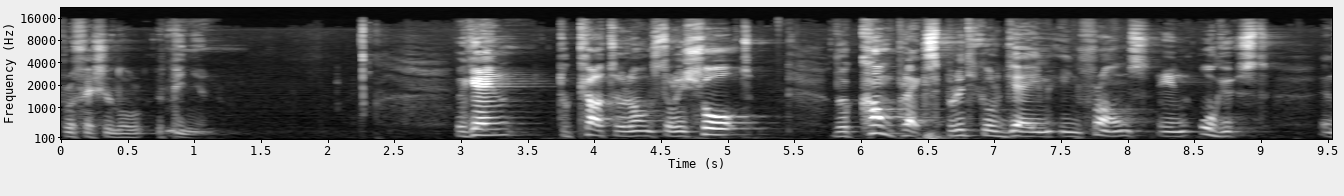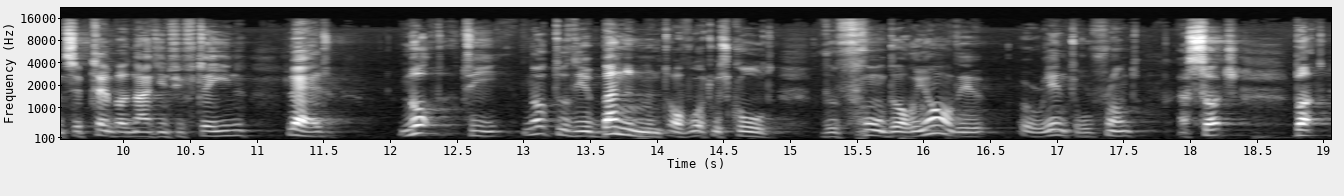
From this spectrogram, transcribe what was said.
professional opinion. Again, to cut a long story short, the complex political game in France in August and September 1915 led not, to, not to the abandonment of what was called the Front d'Orient, the Oriental Front as such, but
